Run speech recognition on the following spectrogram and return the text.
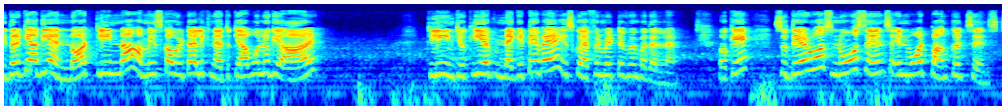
इधर क्या दिया है? नॉट क्लीन ना? हमें इसका उल्टा लिखना है तो क्या बोलोगे? आर क्लीन क्योंकि ये नेगेटिव है, इसको एफर्मेटिव में बदलना है okay so there was no sense in what Pankaj sense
